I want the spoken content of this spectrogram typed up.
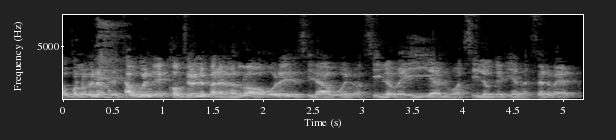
o por lo menos está bueno, es confiable para verlo ahora y decir, ah, bueno, así lo veían o así lo querían hacer ver.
